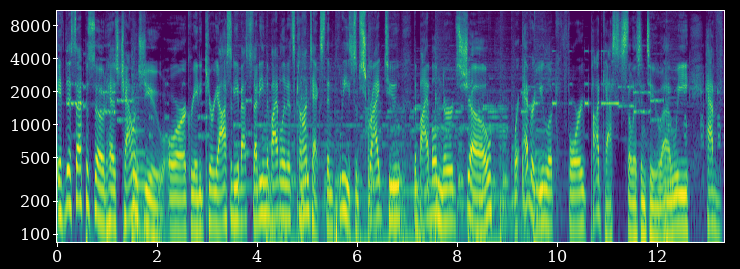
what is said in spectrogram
If this episode has challenged you or created curiosity about studying the Bible in its context, then please subscribe to the Bible Nerds Show wherever you look for podcasts to listen to. Uh, we have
